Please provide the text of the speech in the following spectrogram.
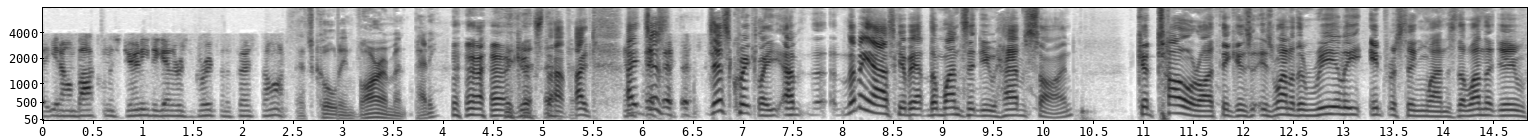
you know embark on this journey together as a group for the first time. That's called environment, Paddy. Good stuff. Hey, hey, just just quickly, um, let me ask you about the ones that you have signed. Katoa, I think, is, is one of the really interesting ones. The one that you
